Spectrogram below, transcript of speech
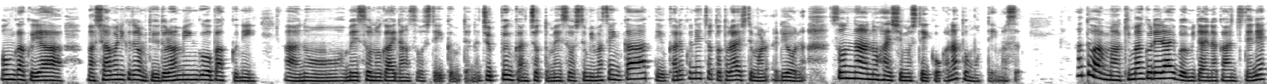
音楽や、まあ、シャーマニックドラムというドラミングをバックに、あの、瞑想のガイダンスをしていくみたいな、10分間ちょっと瞑想してみませんかっていう軽くね、ちょっとトライしてもらえるような、そんなあの配信もしていこうかなと思っています。あとは、まあ、気まぐれライブみたいな感じでね、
